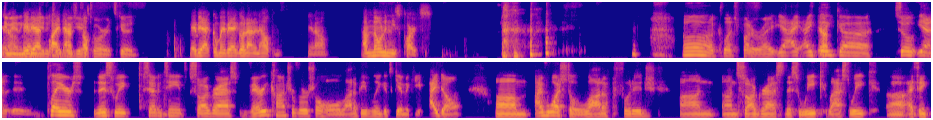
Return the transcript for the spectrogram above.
You hey know, man, maybe I made it to a PGA tour. It's good. Maybe I go. Maybe I go down and help him. You know, I'm known in these parts. oh, clutch putter, right? Yeah, I, I yep. think uh, so. Yeah, players this week, 17th, Sawgrass, very controversial hole. A lot of people think it's gimmicky. I don't. Um, I've watched a lot of footage on on Sawgrass this week, last week. Uh, I think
